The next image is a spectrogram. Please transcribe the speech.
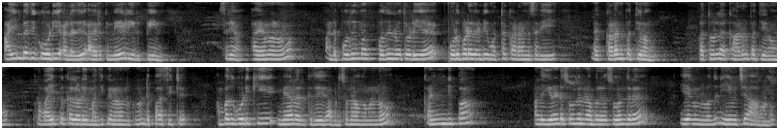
ஐம்பது கோடி அல்லது அதற்கு மேல் இருப்பேன். சரியா? அது என்ன அந்த பொது ம பொது நிறுவனத்துடைய கொடுபட வேண்டிய மொத்த கடன் சரி இந்த கடன் பத்திரம் பத்தொன்னில் கடன் பத்திரம் அப்புறம் வைப்புகளுடைய மதிப்பு என்னென்ன இருக்கணும் டெபாசிட்டு ஐம்பது கோடிக்கு மேலே இருக்குது அப்படின்னு சொன்னவங்க அவங்க பண்ணணும் கண்டிப்பாக அந்த இரண்டு சுதந்திர நபர் சுதந்திர இயக்குநர்கள் வந்து நியமிச்சே ஆகணும்.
